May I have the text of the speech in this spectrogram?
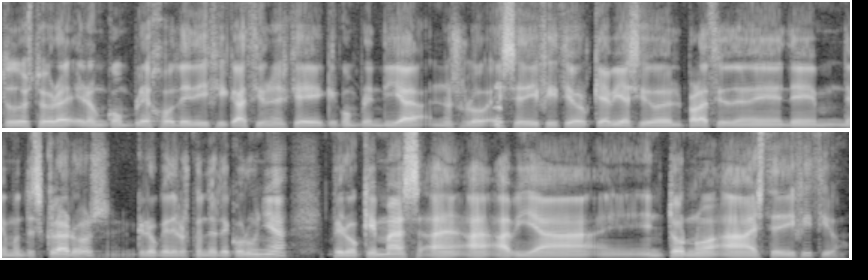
todo esto era, un complejo de edificaciones que, comprendía no solo ese edificio que había sido el Palacio de, Montes Claros, creo que de los Condes de Coruña, pero ¿qué más había en torno a este edificio?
